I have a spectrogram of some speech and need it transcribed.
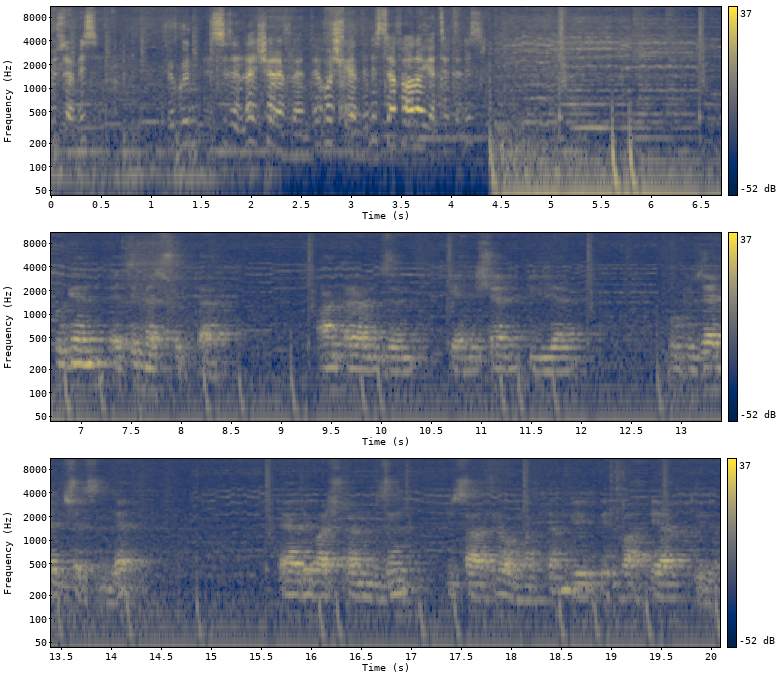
Müzemiz bugün sizinle şereflendi. Hoş geldiniz, sefalar getirdiniz. Bugün Etimesgut'ta Ankara'mızın gelişen, büyüyen bu güzel ilçesinde değerli başkanımızın misafir olmaktan büyük bir bahtiyar duyuyorum.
